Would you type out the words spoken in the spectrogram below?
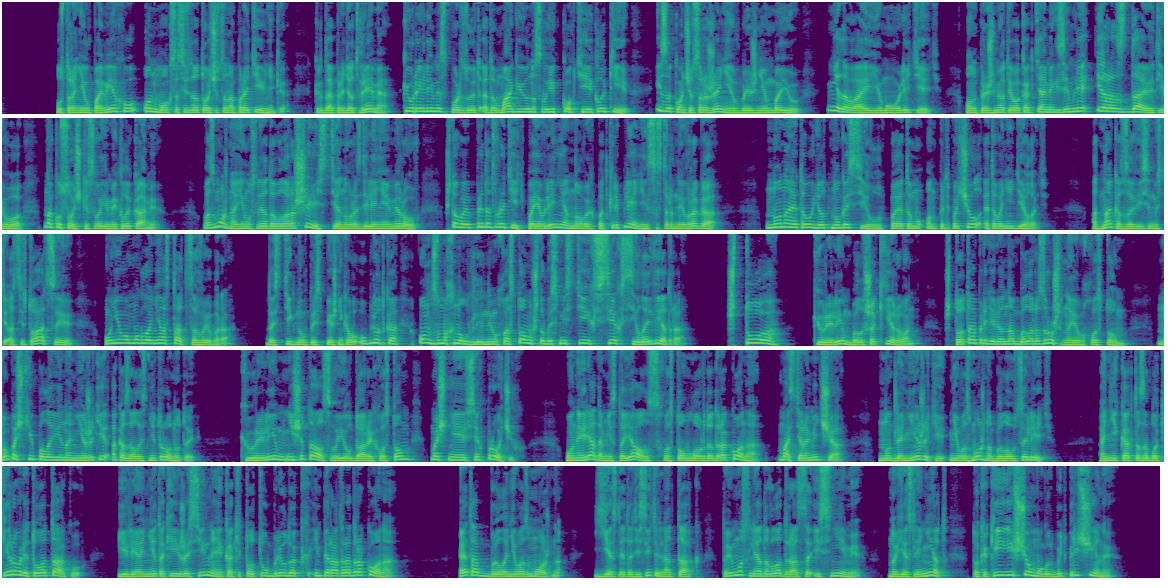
Устранив помеху, он мог сосредоточиться на противнике. Когда придет время, Кюрилим использует эту магию на свои когти и клыки и закончит сражение в ближнем бою, не давая ему улететь. Он прижмет его когтями к земле и раздавит его на кусочки своими клыками. Возможно, ему следовало расширить стену разделения миров – чтобы предотвратить появление новых подкреплений со стороны врага. Но на это уйдет много сил, поэтому он предпочел этого не делать. Однако в зависимости от ситуации у него могло не остаться выбора. Достигнув приспешников ублюдка, он взмахнул длинным хвостом, чтобы смести их всех силой ветра. «Что?» Кюрелим был шокирован. Что-то определенно было разрушено его хвостом, но почти половина нежити оказалась нетронутой. Кюрилим не считал свои удары хвостом мощнее всех прочих. Он и рядом не стоял с хвостом лорда-дракона, мастера меча, но для нежити невозможно было уцелеть. Они как-то заблокировали ту атаку, или они такие же сильные, как и тот ублюдок императора-дракона? Это было невозможно. Если это действительно так, то ему следовало драться и с ними, но если нет, то какие еще могут быть причины?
